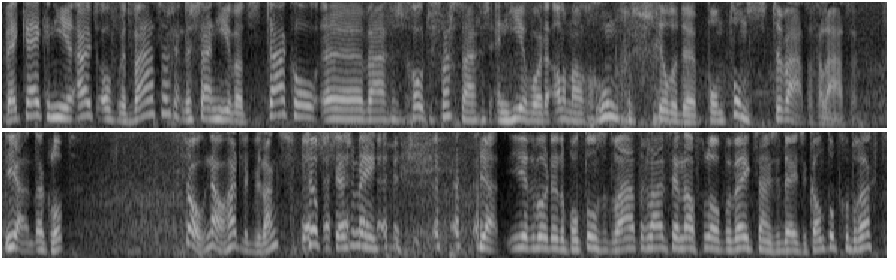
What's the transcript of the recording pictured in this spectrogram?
Wij kijken hier uit over het water. Er staan hier wat takelwagens, uh, grote vrachtwagens. En hier worden allemaal groen geschilderde pontons te water gelaten. Ja, dat klopt. Zo, nou, hartelijk bedankt. Veel succes ermee. ja, hier worden de pontons het water gelaten. Zijn de afgelopen week zijn ze deze kant op gebracht.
